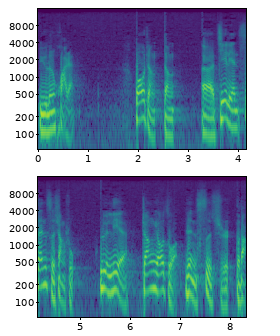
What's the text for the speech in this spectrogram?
舆论哗然。包拯等，呃，接连三次上书，论列张尧佐任四使不当，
